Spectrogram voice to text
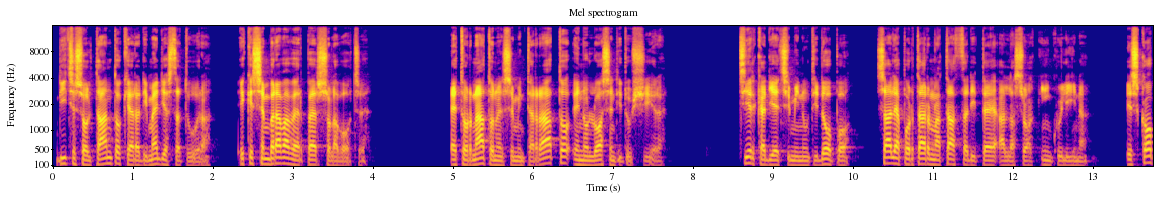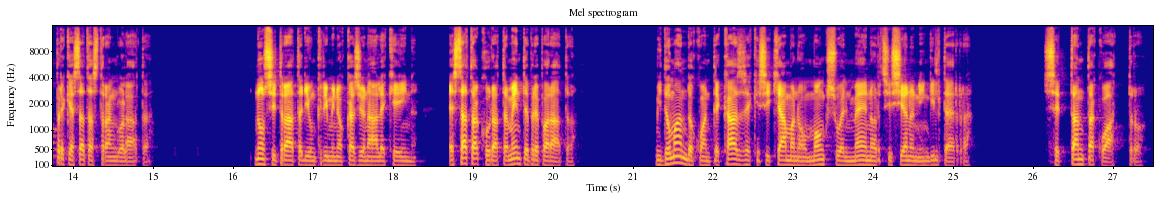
dice soltanto che era di media statura e che sembrava aver perso la voce. È tornato nel seminterrato e non lo ha sentito uscire. Circa dieci minuti dopo, sale a portare una tazza di tè alla sua inquilina e scopre che è stata strangolata. Non si tratta di un crimine occasionale, Kane, è stato accuratamente preparato. Mi domando quante case che si chiamano Monkswell Manor ci siano in Inghilterra. 74.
